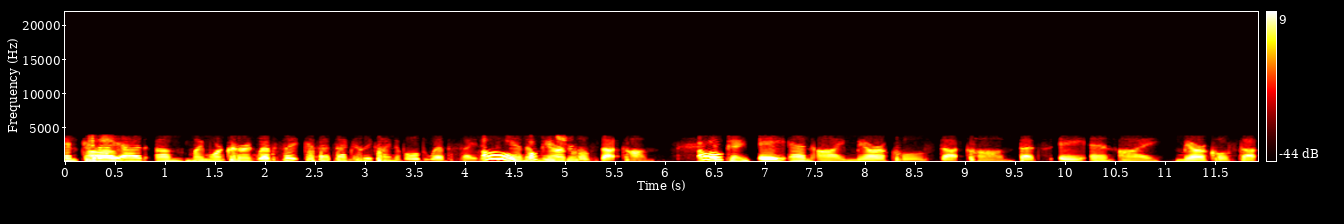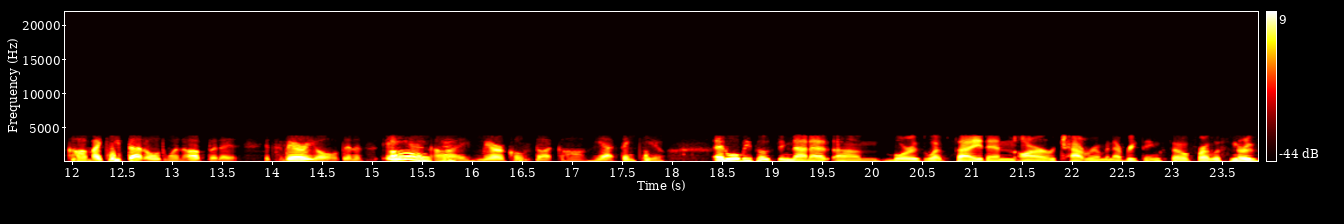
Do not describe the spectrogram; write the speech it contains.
And could Um, I add um, my more current website because that's actually a kind of old website. It's Oh, okay, sure. animiracles.com. Oh, okay. A N I miracles.com. That's A N I keep that old one up, but it, it's very old, and it's A Oh, N I miracles.com. Yeah, thank you. And we'll be posting that at um, Laura's website and our chat room and everything. So for our listeners,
